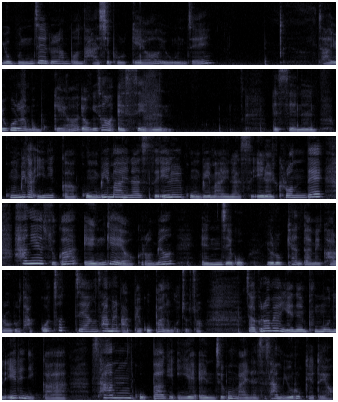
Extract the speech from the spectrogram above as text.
요 문제를 한번 다시 볼게요. 요 문제. 자, 요거를 한번 볼게요. 여기서 SN은 SN은 공비가 2니까 공비 마이너스 1, 공비 마이너스 1 그런데 항의 수가 n개예요. 그러면 n제곱 이렇게 한 다음에 가로로 닫고 첫째 항 3을 앞에 곱하는 구조죠. 자 그러면 얘는 분모는 1이니까 3 곱하기 2의 n제곱 마이너스 3 이렇게 돼요.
